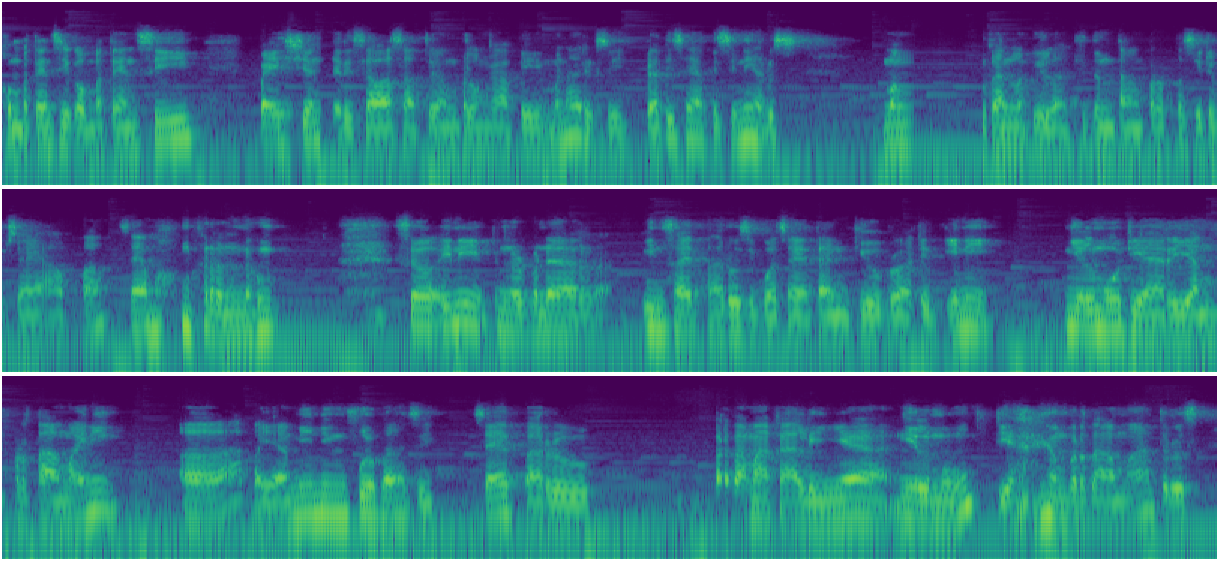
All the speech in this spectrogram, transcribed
kompetensi-kompetensi, passion dari salah satu yang memperlengkapi. Menarik sih. Berarti saya habis ini harus mengumpulkan lebih lagi tentang purpose hidup saya apa. Saya mau merenung. So ini benar-benar insight baru sih buat saya. Thank you Bro Adit. Ini ilmu di hari yang pertama ini eh, apa ya meaningful banget sih. Saya baru pertama kalinya ngilmu di hari yang pertama terus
